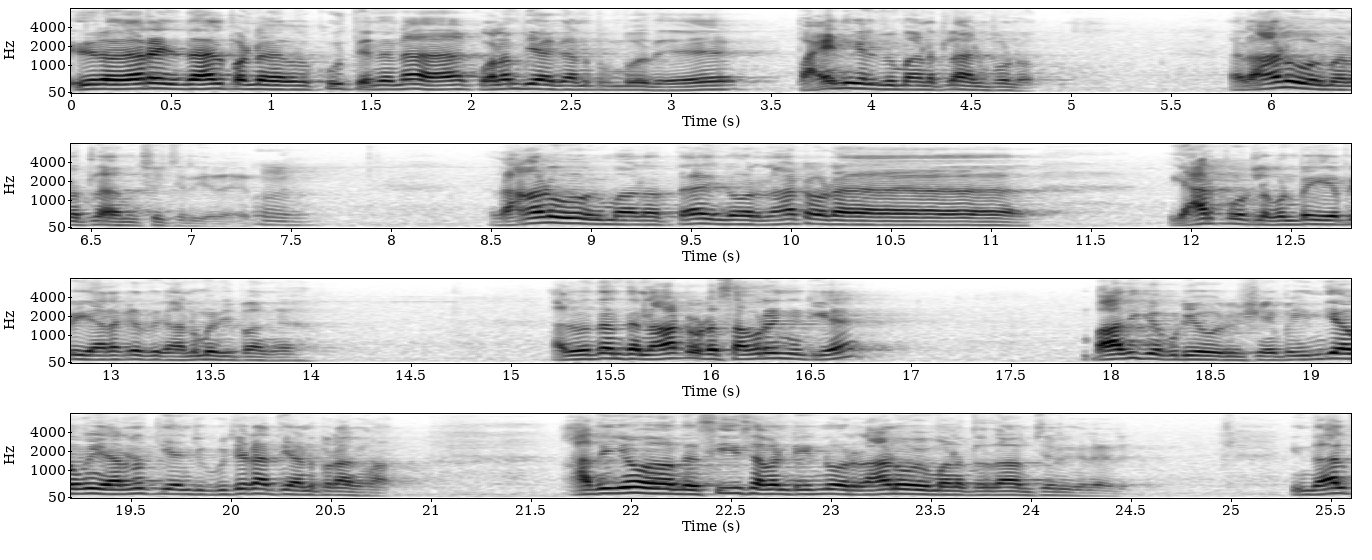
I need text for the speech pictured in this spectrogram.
இதில் வேற இந்த ஆள் பண்ண கூத்து என்னென்னா கொலம்பியாவுக்கு அனுப்பும்போது பயணிகள் விமானத்தில் அனுப்பணும். இராணுவ விமானத்தில் அனுப்பிச்சு வச்சிருக்கிறாரு. இராணுவ விமானத்தை இன்னொரு நாட்டோட ஏர்போர்ட்டில் கொண்டு போய் எப்படி இறக்கிறதுக்கு அனுமதிப்பாங்க? அது வந்து அந்த நாட்டோட சவரனிட்டியை பாதிக்கக்கூடிய ஒரு விஷயம். இப்போ இந்தியாவுக்கும் இரநூத்தி அஞ்சு குஜராத்தி அனுப்புகிறாங்களாம் அதையும் அந்த சி செவன்டீன் ஒரு இராணுவ விமானத்தை தான் அமைச்சிருக்கிறாரு. இந்த ஆள்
